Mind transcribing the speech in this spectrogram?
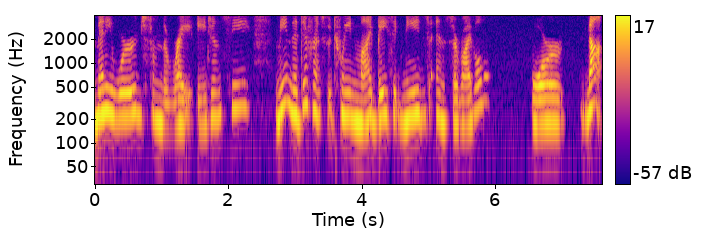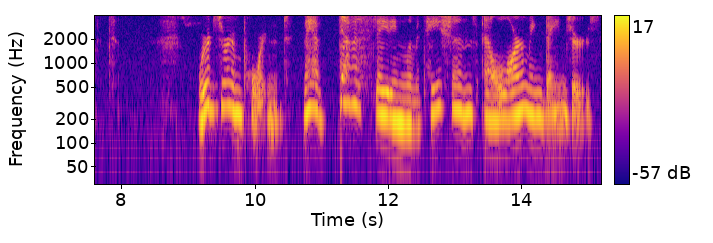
Many words from the right agency mean the difference between my basic needs and survival or not. Words are important. They have devastating limitations and alarming dangers.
